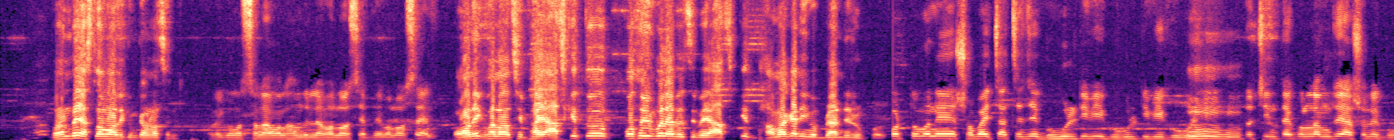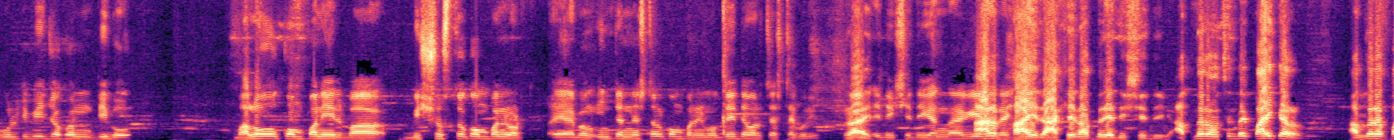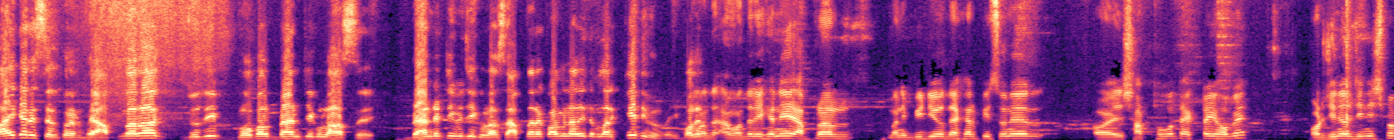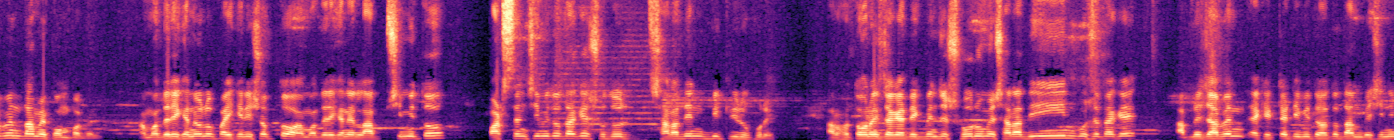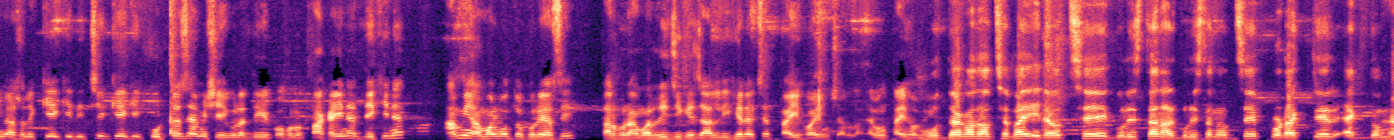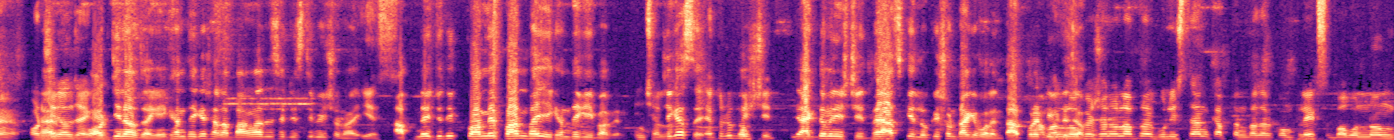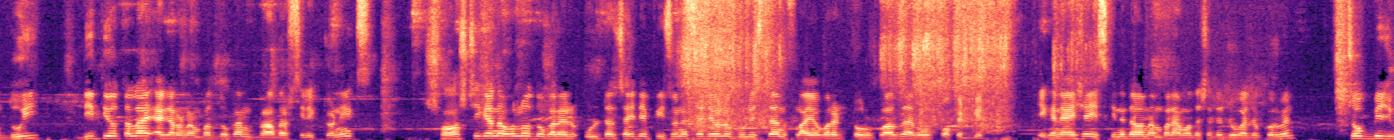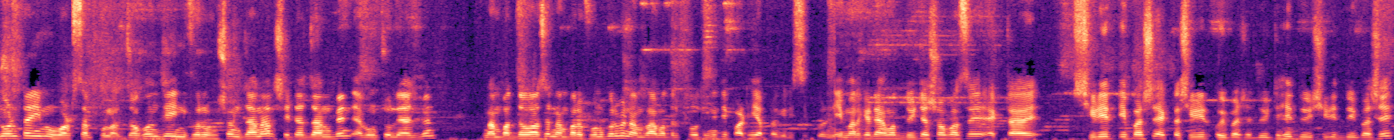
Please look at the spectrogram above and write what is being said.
মোহন ভাই, আসসালামু আলাইকুম, কেমন আছেন? ওয়ালাইকুম আসসালাম আলহামদুলিল্লাহ ভালো আছি। আপনি ভালো আছেন? অনেক ভালো আছি। ভাই আজকে তো প্রথমে বলে ফেলছি ভাই আজকে ধামাকা নিব ব্র্যান্ডের উপর। বর্তমানে সবাই চাচ্ছে যে Google TV Google TV Google তো চিন্তা করলাম যে আসলে গুগল টিভি যখন দিব ভালো কোম্পানির বা বিশ্বস্ত কোম্পানির এবং ইন্টারন্যাশনাল কোম্পানির মধ্যেই দেওয়ার চেষ্টা করি। রাইট এদিক সেদিক আর না আর ভাই রাখেন আপনার এদিক সেদিক। আপনারা হচ্ছেন ভাই পাইকার। আপনারা পাইকারে সেল করেন ভাই। আপনারা যদি গ্লোবাল ব্র্যান্ড যেগুলো আছে ব্র্যান্ডেড টিভি যেগুলো আছে, আপনারা কমে না দিতে আর কে দিবে ভাই? বলেন। আমাদের- এখানে আপনার মানে ভিডিও দেখার পিছনের সার্থকতা একটাই হবে অরিজিনাল জিনিস পাবেন, দামে কম পাবেন। আমাদের এখানে হলো পাইকারি সব তো, আমাদের এখানে লাভ সীমিত পার্সেন্ট সীমিত থাকে শুধু সারাদিন বিক্রির উপরে। আর হয়তো অনেক জায়গায় দেখবেন যে শোরুমে সারাদিন বসে থাকে, আপনি যাবেন, এক একটা টিভিতে হয়তো দাম বেশি নিবে, আসলে কে কি দিচ্ছে, কে কি করতেছে, আমি সেইগুলোর দিকে কখনো তাকাই না, দেখি না। আমি আমার মতো করে আছি। তারপরে আমার রিজিকে যা লিখে রাখছে তাই হয় ইনশাল্লাহ এবং তাই হবে। মুদ্রার কথা হচ্ছে ভাই এটা হচ্ছে গুলিস্তান আর গুলিস্তান হচ্ছে প্রোডাক্টের একদম হ্যাঁ অরিজিনাল জায়গা। অরিজিনাল জায়গা। এখান থেকে সারা বাংলাদেশে ডিস্ট্রিবিউশন হয়। আপনি যদি কমে পান ভাই এখান থেকেই পাবেন। ইনশাল্লাহ ঠিক আছে? এতটুকু নিশ্চিত। একদমই নিশ্চিত। ভাই আজকে লোকেশনটা আগে বলেন তারপরে টিভিতে যাব। লোকেশন হলো আপনার গুলিস্তান কাপ্তান বাজার কমপ্লেক্স ভবন নং দুই দ্বিতীয় তলায় এগারো নম্বর দোকান ব্রাদার্স ইলেকট্রনিক্স সহজ ঠিকানা হলো দোকানের উল্টা সাইডে, পিছনের সাইডে হলো গুলিস্তান, ফ্লাইওভারের টোল প্লাজা এবং পকেট গেট। এখানে এসে স্ক্রিনে দেওয়া নাম্বারে আমাদের সাথে যোগাযোগ করবেন। চব্বিশ ঘণ্টা ইমো হোয়াটসঅ্যাপ খোলা। যখন যে ইনফরমেশন জানার, সেটা জানবেন এবং চলে আসবেন। নাম্বার দেওয়া আছে, নাম্বারে ফোন করবেন, আমরা আমাদের প্রতিনিধি পাঠিয়ে আপনাকে রিসিভ করি এই মার্কেটে আমার দুইটা শপ আছে, একটা সিঁড়ির এই পাশে একটা সিঁড়ির ওই পাশে দুইটাই দুই সিঁড়ির দুই পাশে।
